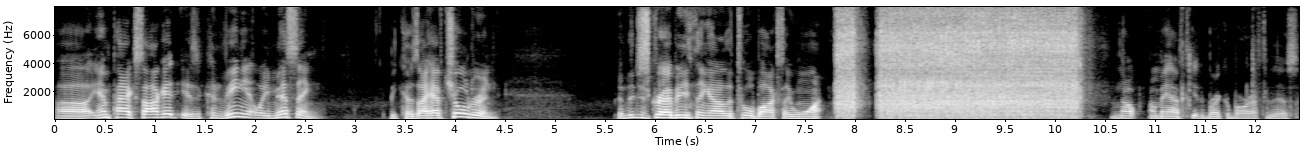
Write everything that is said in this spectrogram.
uh, impact socket is conveniently missing because I have children and they just grab anything out of the toolbox they want. Nope, I may have to get the breaker bar after this.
